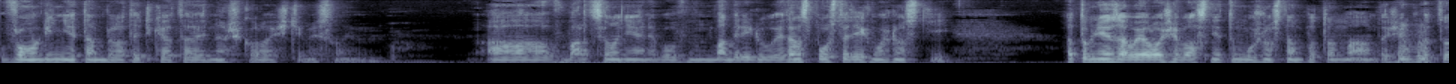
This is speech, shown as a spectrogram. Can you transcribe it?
v Londýně tam byla teďka ta jedna škola ještě, myslím. A v Barceloně nebo v Madridu, je tam spousta těch možností. A to mě zaujalo, že vlastně tu možnost tam potom mám, takže mm-hmm. proto,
